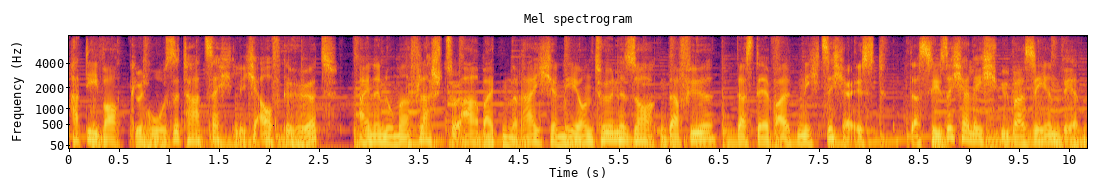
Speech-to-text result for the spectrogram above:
hat die Workö-Hose tatsächlich aufgehört, eine Nummer flasch zu arbeiten. Reiche Neontöne sorgen dafür, dass der Wald nicht sicher ist, dass sie sicherlich übersehen werden.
